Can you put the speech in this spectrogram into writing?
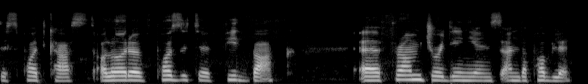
this podcast a lot of positive feedback uh, from Jordanians and the public,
